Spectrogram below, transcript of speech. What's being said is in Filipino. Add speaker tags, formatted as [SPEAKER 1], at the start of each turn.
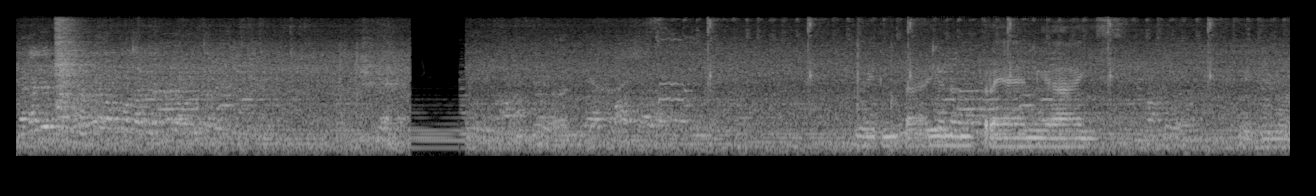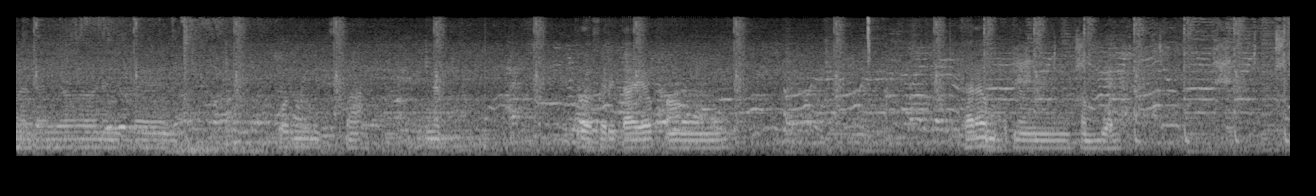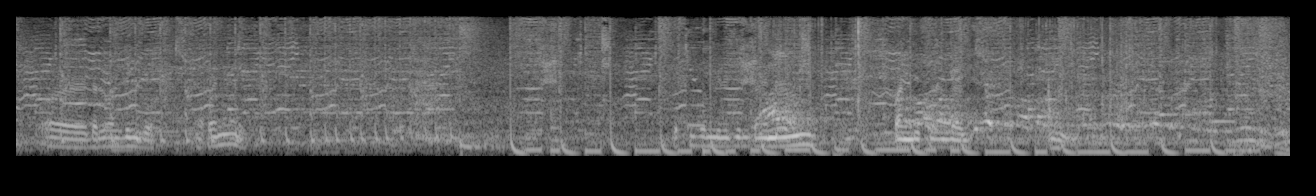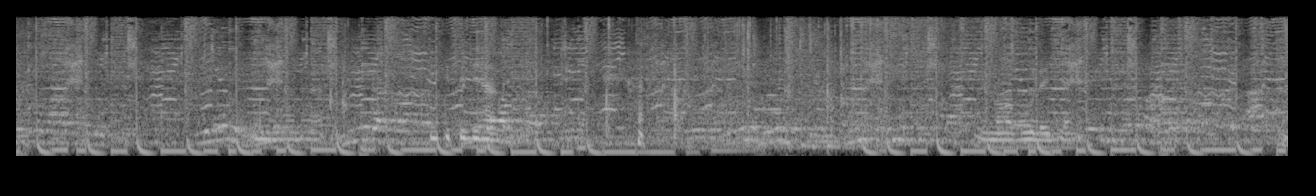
[SPEAKER 1] Waiting tayo ng tren guys. Waiting muna tayo ng tren. 4 minutes pa. Nag grocery tayo pang sana umabot ng isang buwan. Or dalawang linggo. Okay na yun. Tapos bumili din tayo ng pandesal guys. Hmm. Hindi na natin. May mga gulay dyan.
